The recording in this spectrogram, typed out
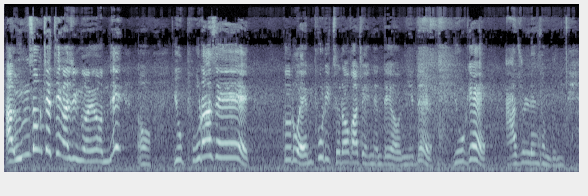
아 음성 채팅 하신 거예요 언니? 어 요 보라색으로 앰플이 들어가져 있는데요 언니들 요게 아줄렌 성분이 돼요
